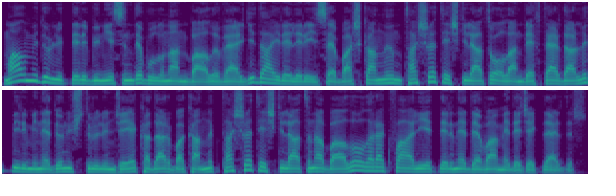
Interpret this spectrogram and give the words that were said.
Mal müdürlükleri bünyesinde bulunan bağlı vergi daireleri ise başkanlığın taşra teşkilatı olan defterdarlık birimine dönüştürülünceye kadar bakanlık taşra teşkilatına bağlı olarak faaliyetlerine devam edeceklerdir.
